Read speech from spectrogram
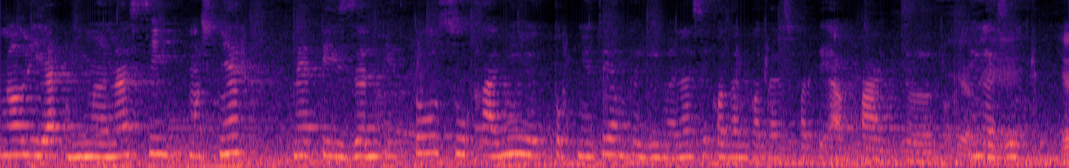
ngeliat gimana sih maksudnya netizen itu sukanya YouTube-nya itu yang kayak gimana sih konten-konten seperti apa gitu. Ya, Iya nggak sih? ya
